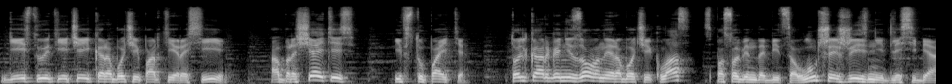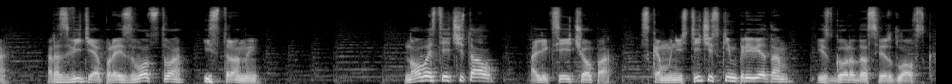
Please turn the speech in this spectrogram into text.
действует ячейка Рабочей партии России, обращайтесь и вступайте. Только организованный рабочий класс способен добиться лучшей жизни для себя, развития производства и страны. Новости читал Алексей Чопа с коммунистическим приветом из города Свердловск.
